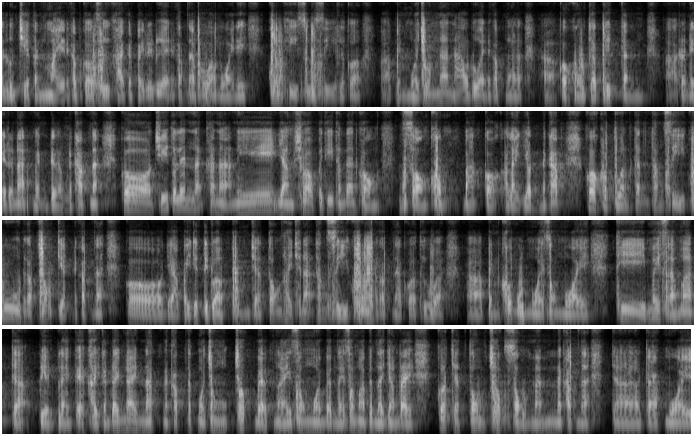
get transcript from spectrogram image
ลุ้นเชียร์กันใหม่นะครับก็ซื้อขายกันไปเรื่อยๆนะครับนะเพราะว่ามวยนี่คู่ขี้สูสีแล้วก็เป็นมวยช่วงหน้าหนาวด้วยนะครับนะก็คงจะพลิกกันระเนระนาดเหมือนเดิมนะครับนะก็ชี้ตัวเล่นณขณะนี้ยังชอบไปที่ทางด้านของสองคม บางกอกอะไรยนนะครับ ก็ครบถ้วนกันทั้ง 4 คู่นะครับช่องเจ็ดนะครับนะก็อย่าไปยึดติดว่าผมจะต้องให้ชนะทั้ง 4 คู่นะครับนะก็ถือว่าเป็นข้อมูลมวยทรงมวยที่ไม่สามารถจะเปลี่ยนแปลงแก้ไขกันได้ง่ายนักนะครับนักมวยชงชกแบบไหนทรงมวยแบบไหนทรงมาแบบไหนอย่างไร ก็จะต้องชกทรงนั้นนะครับนะจะจากมวย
